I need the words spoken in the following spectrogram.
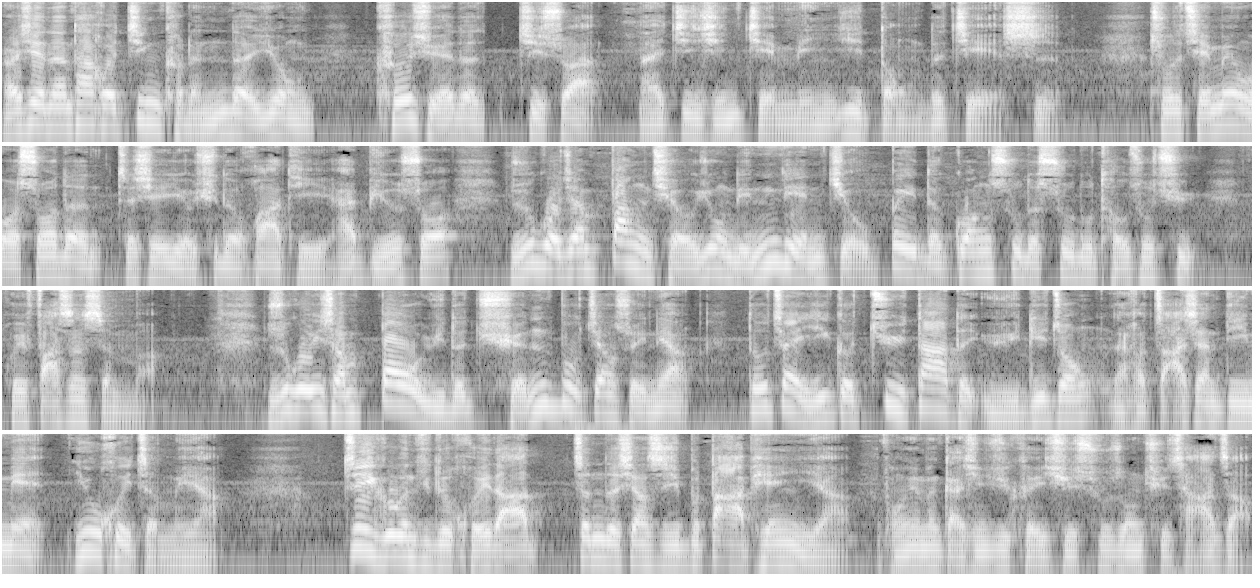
而且呢，他会尽可能的用科学的计算来进行简明易懂的解释。除了前面我说的这些有趣的话题，还比如说，如果将棒球用零点九倍的光速的速度投出去，会发生什么？如果一场暴雨的全部降水量都在一个巨大的雨滴中，然后砸向地面，又会怎么样？这个问题的回答真的像是一部大片一样。朋友们感兴趣可以去书中去查找。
